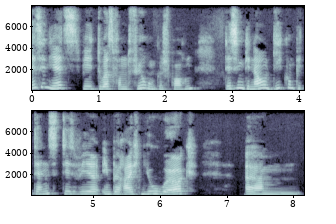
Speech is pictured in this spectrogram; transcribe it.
das sind jetzt, wie du hast von Führung gesprochen, das sind genau die Kompetenz, die wir im Bereich New Work ähm,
